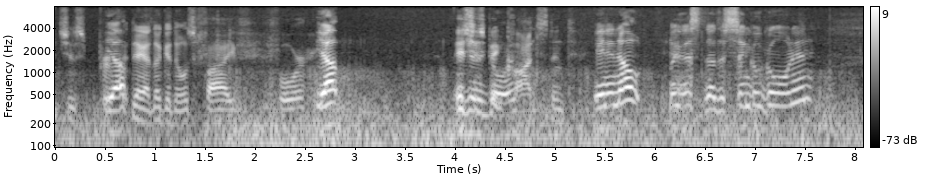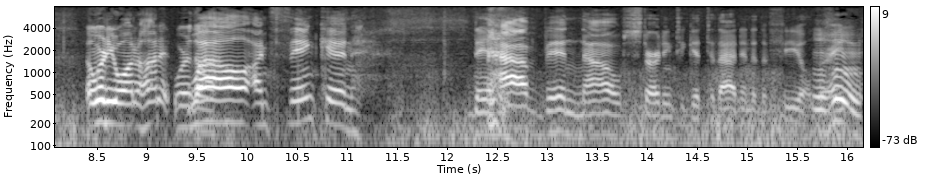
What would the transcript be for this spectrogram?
It's just perfect. Yeah, look at those five, four. Yep. It's Just been going. constant. In and out. Look at this. Another single going in. And where do you want to hunt it? Where the? Well, I'm thinking they have been now starting to get to that end of the field, right? Mhm.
